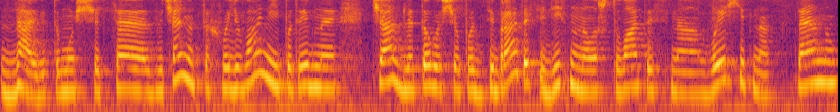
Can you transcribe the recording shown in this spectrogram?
зайві, тому що це, звичайно, це хвилювання і потрібний час для того, щоб от зібратись і дійсно налаштуватись на вихід, на сцену.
